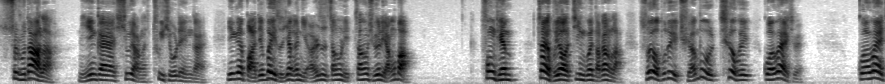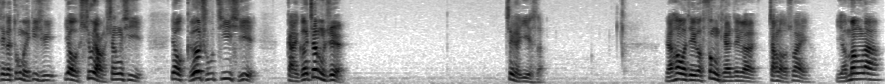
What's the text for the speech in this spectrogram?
岁数大了，你应该休养退休了，应该应该把这位置让给你儿子张作霖、张学良吧。奉天再不要进关打仗了，所有部队全部撤回关外去。关外这个东北地区要休养生息，要革除积习。”改革政治，这个意思。然后这个奉天这个张老帅也懵了，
